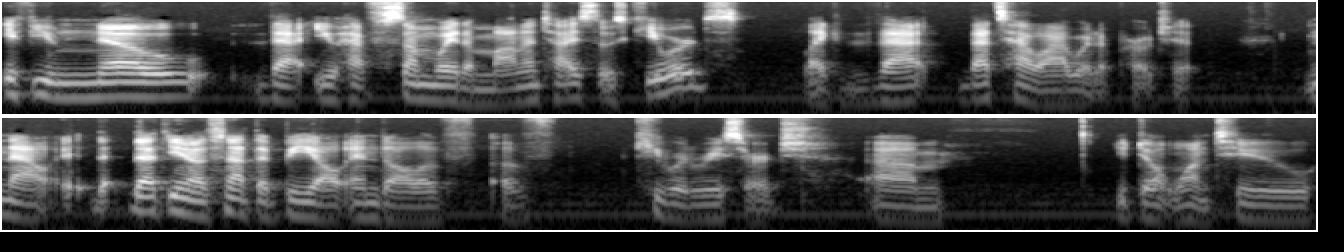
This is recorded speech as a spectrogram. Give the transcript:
if you know that you have some way to monetize those keywords, like that, that's how I would approach it. Now that you know, it's not the be all end all of of keyword research. Um, you don't want to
